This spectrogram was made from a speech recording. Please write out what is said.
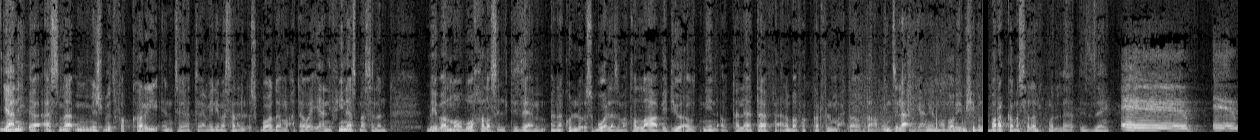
يعني أسماء مش بتفكري أنت تعملي مثلا الأسبوع ده محتوى؟ يعني في ناس مثلا بيبقى الموضوع خلاص التزام. أنا كل أسبوع لازم أطلع فيديو أو اتنين أو ثلاثة فأنا بفكر في المحتوى بتاعهم. أنت لأ يعني الموضوع بيمشي بالبركة مثلا ولا إزاي؟ آه، آه،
